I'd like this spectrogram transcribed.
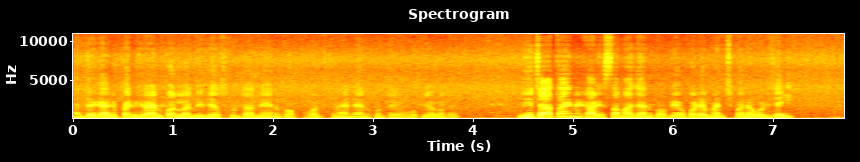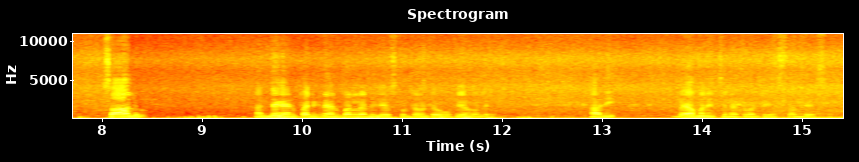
అంతేగాని పనికిరాని పనులన్నీ చేసుకుంటా నేను గొప్ప వ్యక్తిని అనుకుంటే ఉపయోగం లేదు. నీ చేత అయిన కాడికి సమాజానికి ఉపయోగపడే మంచి పని ఒకటి చెయ్యి. చాలు. అంతేగాని పనికిరాని పనులన్నీ చేసుకుంటా ఉంటే ఉపయోగం లేదు. అది వేమనిచ్చినటువంటి సందేశం.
